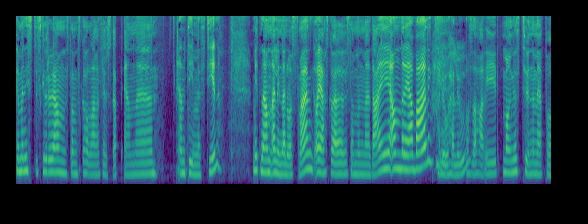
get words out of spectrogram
feministiske program som skal holde deg med selskap en, eh, en times tid. Mitt navn er Linda Rosberg, og jeg skal være her sammen med deg, Andrea Berg. Hallo, hallo. Og så har vi Magnus Tune med på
